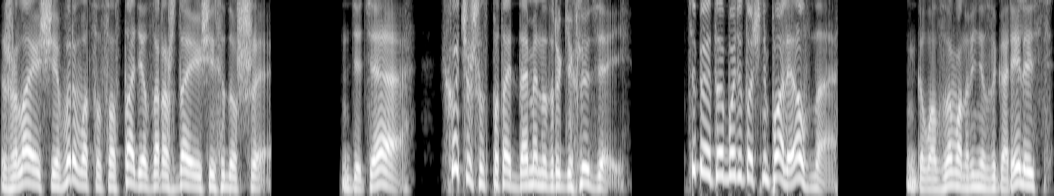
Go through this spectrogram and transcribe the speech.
желающий вырваться со стадии зарождающейся души. Дитя, хочешь испытать домены других людей? Тебе это будет очень полезно. Глаза Ван Линя загорелись.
